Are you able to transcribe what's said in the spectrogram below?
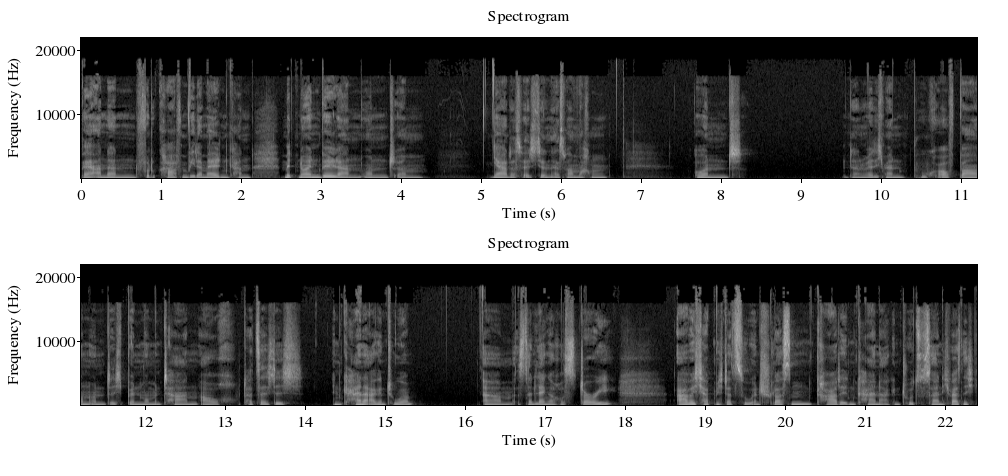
bei anderen Fotografen wieder melden kann mit neuen Bildern. Und ähm, ja, das werde ich dann erstmal machen. Und dann werde ich mein Buch aufbauen und ich bin momentan auch tatsächlich in keiner Agentur. Ähm, ist eine längere Story, aber ich habe mich dazu entschlossen, gerade in keiner Agentur zu sein. Ich weiß nicht,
